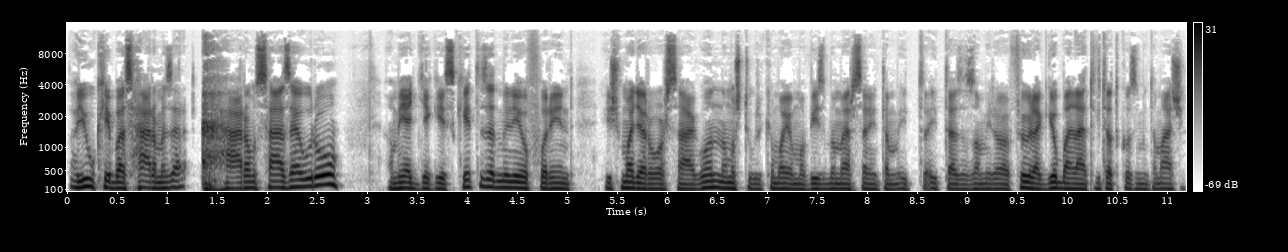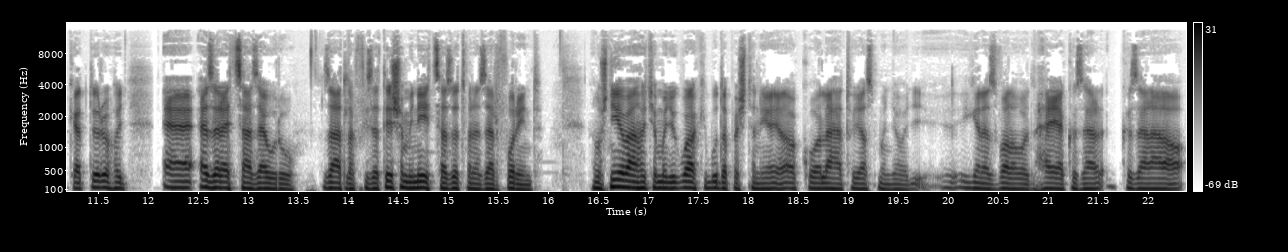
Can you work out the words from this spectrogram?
A UK-ben az 3300 euró, ami 1,2 millió forint, és Magyarországon, na most ugrik a majom a vízbe, mert szerintem itt, itt ez az, amiről főleg jobban lehet vitatkozni, mint a másik kettőről, hogy 1100 e, euró az átlagfizetés, ami 450 ezer forint. Na most nyilván, hogyha mondjuk valaki Budapesten él, akkor lehet, hogy azt mondja, hogy igen, ez valahol helye közel, közel áll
